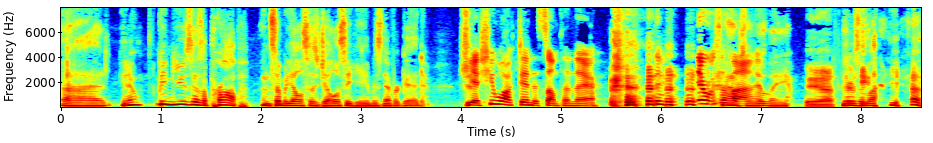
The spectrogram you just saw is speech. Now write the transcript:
uh you know being used as a prop in somebody else's jealousy game is never good Yeah, she walked into something there. There, there was a vibe. absolutely. Yeah. there's a vi- yeah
